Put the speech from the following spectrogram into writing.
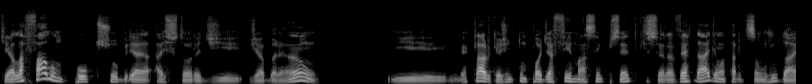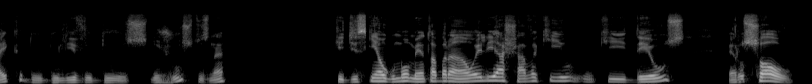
que ela fala um pouco sobre a, a história de, de Abraão, e é claro que a gente não pode afirmar 100% que isso era verdade, é uma tradição judaica do, do livro dos, dos justos, né? que diz que em algum momento Abraão ele achava que, que Deus era o sol,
